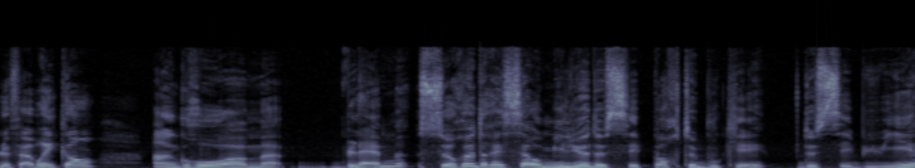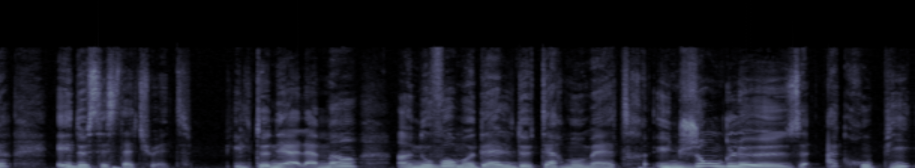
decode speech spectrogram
Le fabricant un gros homme blême se redressa au milieu de ses porte-bouquets, de ses buires et de ses statuettes. Il tenait à la main un nouveau modèle de thermomètre, une jongleuse accroupie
